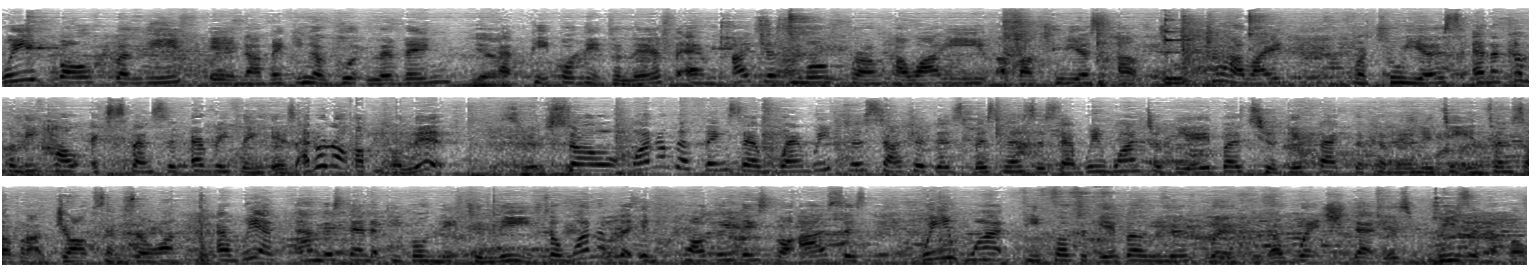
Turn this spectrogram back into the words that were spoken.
we both believe in uh, making a good living. Yeah. Uh, people need to live. And I just moved from Hawaii about two years uh, to, to Hawaii for two years, and I can't believe how expensive everything is. I don't know how people live. Seriously? So one of the things that when we first started this business is that we want to be able to give back the community in terms of our jobs and so on. And we understand that people need to leave. So one of the important things for us is we want people to be able to live with a wage that is reasonable.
